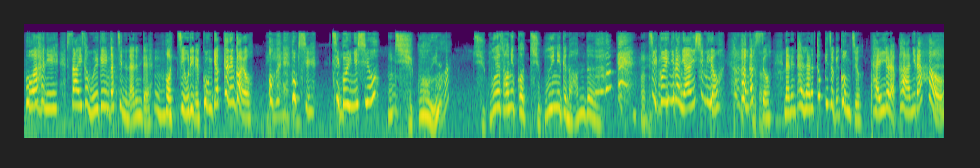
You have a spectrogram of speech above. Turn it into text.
보아하니 사이섬 외계인 같지는 않은데 어찌 우리를 공격하는 거요? 어, 혹시 지구인이시오? 지구인? 지구에 사니까 지구인이긴 한데. 지구인이라니 안심이요. 반갑소. 나는 달나라 토끼족의 공주 달려라 바니라 하오.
